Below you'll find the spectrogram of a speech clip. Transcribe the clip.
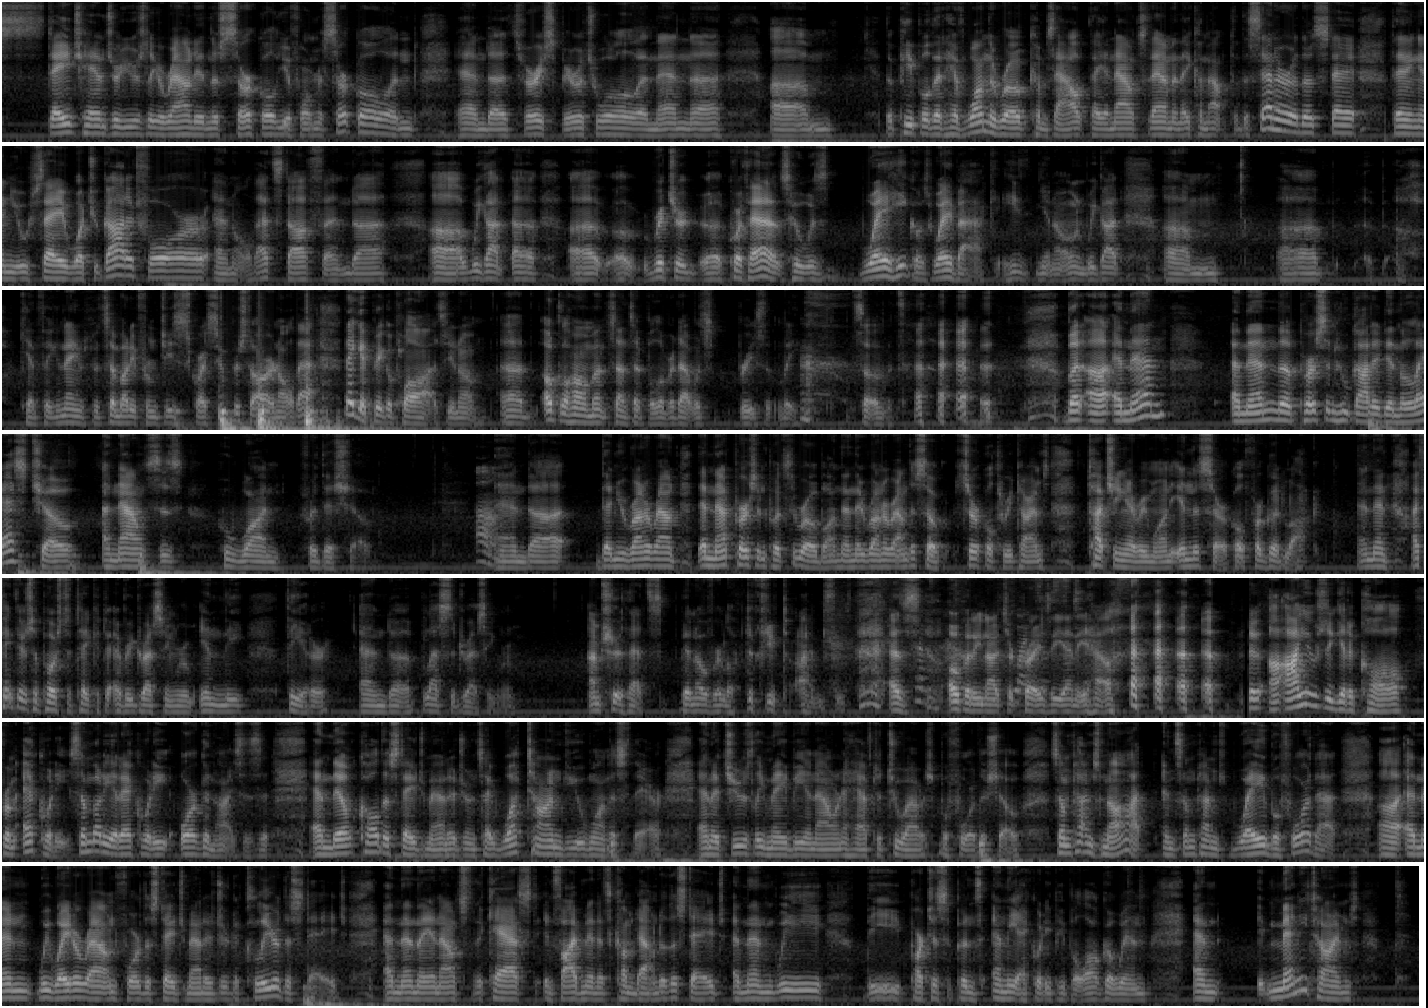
stage hands are usually around in the circle. You form a circle, and and uh, it's very spiritual. And then uh, um, the people that have won the robe comes out. They announce them, and they come out to the center of the sta- thing, and you say what you got it for, and all that stuff. And uh, uh, we got uh, uh, Richard Korthaze, who was way he goes way back. He you know, and we got. Um, can't think of names, but somebody from Jesus Christ Superstar and all that, they get big applause, you know. Uh, Oklahoma and Sunset Boulevard, that was recently. so, but, uh, and then, and then the person who got it in the last show announces who won for this show. Oh. And, uh, then you run around. Then that person puts the robe on. Then they run around the so- circle three times, touching everyone in the circle for good luck. And then I think they're supposed to take it to every dressing room in the theater and uh, bless the dressing room. I'm sure that's been overlooked a few times, as opening nights are crazy anyhow. I usually get a call from Equity. Somebody at Equity organizes it, and they'll call the stage manager and say, "What time do you want us there?" And it's usually maybe an hour and a half to two hours before the show. Sometimes not, and sometimes way before that. Uh, and then we wait around for the stage manager to clear the stage, and then they announce to the cast in five minutes, "Come down to the stage," and then we. The participants and the equity people all go in, and many times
